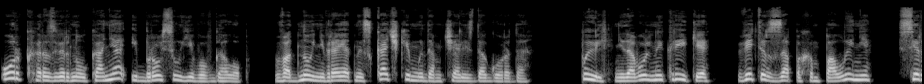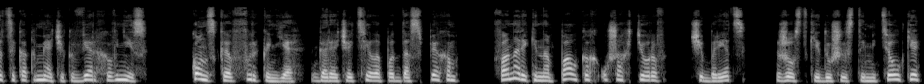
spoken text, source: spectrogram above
Орк развернул коня и бросил его в галоп. В одной невероятной скачке мы домчались до города. Пыль, недовольные крики, ветер с запахом полыни, сердце как мячик вверх-вниз, конское фырканье, горячее тело под доспехом, фонарики на палках у шахтеров, чебрец, жесткие душистые метелки,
